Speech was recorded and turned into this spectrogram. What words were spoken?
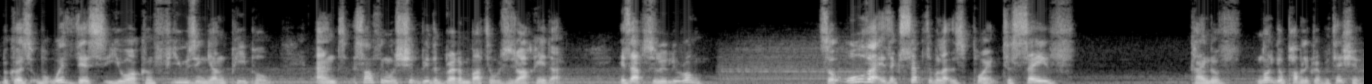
Because with this, you are confusing young people and something which should be the bread and butter, which is your aqidah, is absolutely wrong. So all that is acceptable at this point to save kind of not your public reputation,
